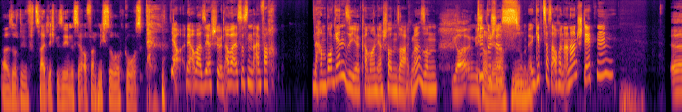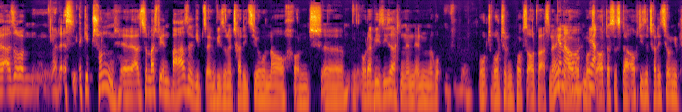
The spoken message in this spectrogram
Also die, zeitlich gesehen ist der Aufwand nicht so groß. Ja, ja, aber sehr schön. Aber es ist ein einfach eine Hamburgensie, kann man ja schon sagen, ne? So ein ja, typisches. Schon, ja. mhm. Gibt's das auch in anderen Städten? Äh, also es gibt schon, äh, also zum Beispiel in Basel gibt es irgendwie so eine Tradition auch und äh, oder wie Sie sagten, in, in Rot, Rotenburgsort war es, ne? Genau, genau Rotenburgsort, ja. dass es da auch diese Tradition gibt.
